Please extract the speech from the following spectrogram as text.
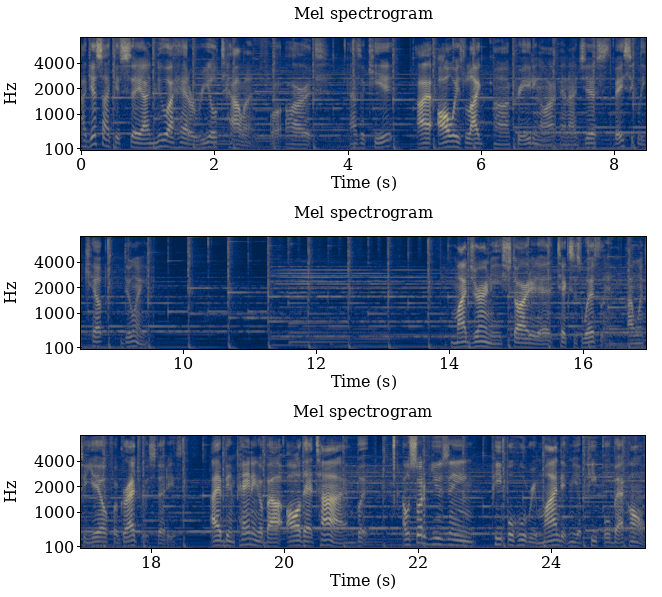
I guess I could say I knew I had a real talent for art as a kid. I always liked uh, creating art and I just basically kept doing it. My journey started at Texas Wesleyan. I went to Yale for graduate studies. I had been painting about all that time, but I was sort of using people who reminded me of people back home.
